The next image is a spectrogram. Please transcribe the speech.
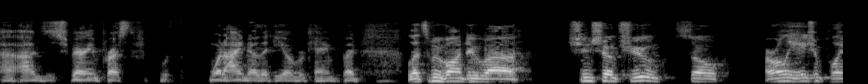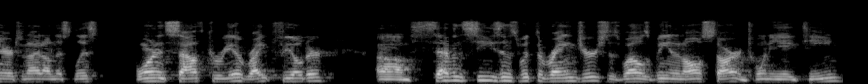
Uh, I was just very impressed with what I know that he overcame. But let's move on to uh, Shin-Soo Choo. So our only Asian player tonight on this list, born in South Korea, right fielder. Um, seven seasons with the Rangers, as well as being an All Star in 2018.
